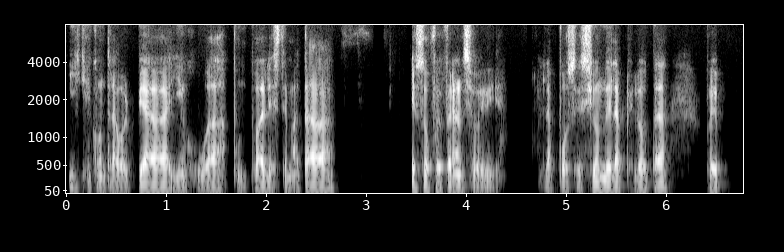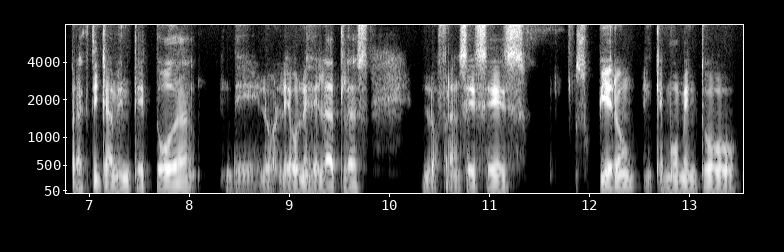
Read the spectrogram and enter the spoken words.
y que contragolpeaba y en jugadas puntuales te mataba. Eso fue Francia hoy día. La posesión de la pelota fue prácticamente toda de los Leones del Atlas. Los franceses supieron en qué momento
